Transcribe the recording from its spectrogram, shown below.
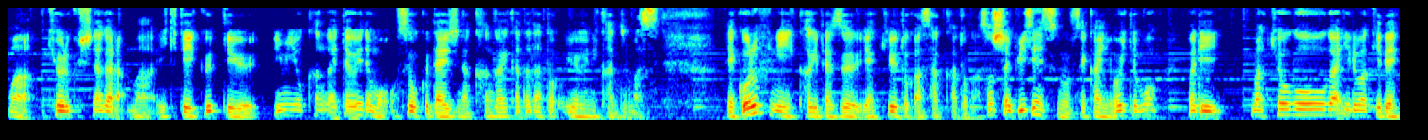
まあ、協力しながら、まあ、生きていくっていう意味を考えた上でも、すごく大事な考え方だというふうに感じます。ゴルフに限らず、野球とかサッカーとか、そしてビジネスの世界においても、やっぱり、まあ、競合がいるわけで、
